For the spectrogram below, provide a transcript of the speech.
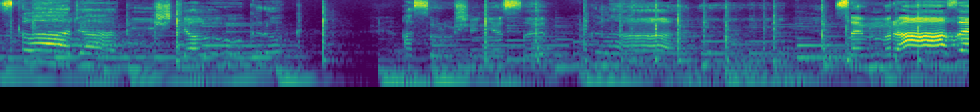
skládá píšťalu krok a slušně se uklání. Jsem rázem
